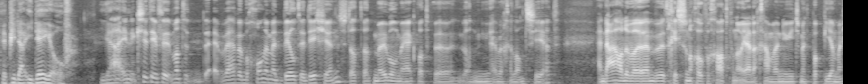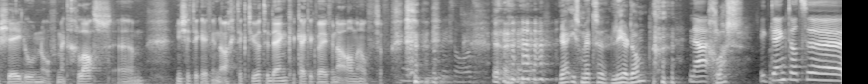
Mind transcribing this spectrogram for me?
Heb je daar ideeën over? Ja, en ik zit even, want we hebben begonnen met Build Editions, dat, dat meubelmerk wat we dan nu hebben gelanceerd. En daar hadden we, hebben we het gisteren nog over gehad. Van, oh ja, dan gaan we nu iets met papier maché doen of met glas. Um, nu zit ik even in de architectuur te denken. Kijk ik weer even naar Anne. Of, zo. Ja, ik weet wel wat. ja, iets met uh, leerdam? nou, glas? Ik denk dat, uh,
